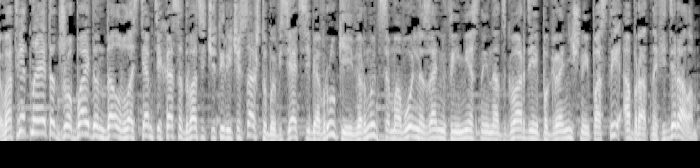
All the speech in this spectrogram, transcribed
В ответ на это Джо Байден дал властям Техаса 24 часа, чтобы взять себя в руки и вернуть самовольно добровольно занятые местные нацгвардии пограничные посты обратно федералам.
